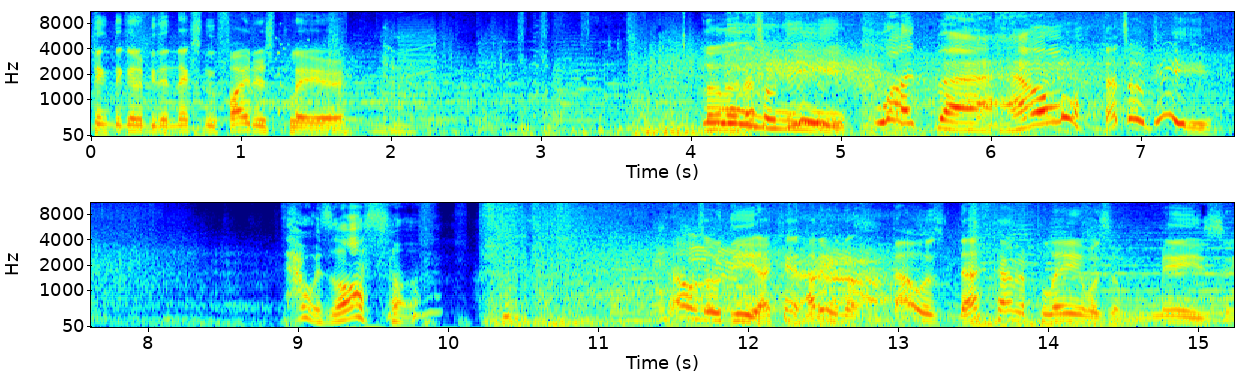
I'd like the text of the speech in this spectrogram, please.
think they're gonna be the next new fighters player. Mm-hmm. Look, look, that's OD. What the hell? That's OD. That was awesome. That was OD. I can't. I don't even know. That was that kind of play was amazing.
